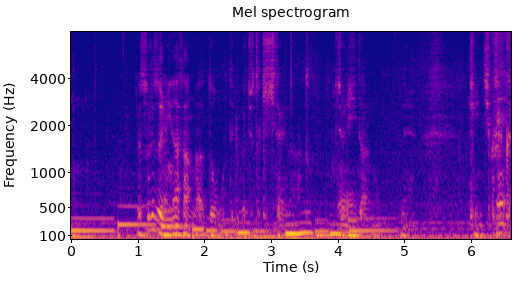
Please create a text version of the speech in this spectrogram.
うん、でそれぞれ皆さんがどう思ってるかちょっと聞きたいなと。じゃあリーダーのね建築君か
